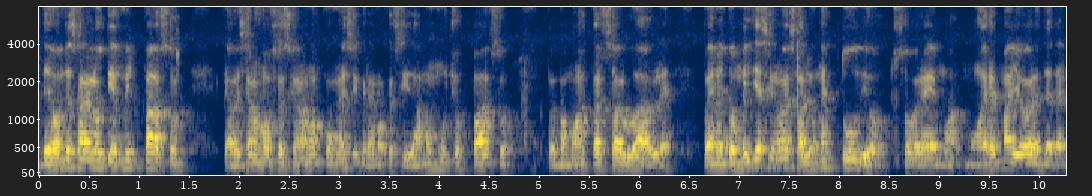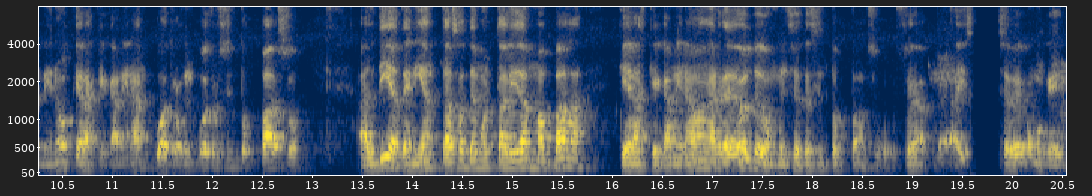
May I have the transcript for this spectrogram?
de dónde salen los 10.000 pasos, que a veces nos obsesionamos con eso y creemos que si damos muchos pasos, pues vamos a estar saludables. Pues en el 2019 salió un estudio sobre mu- mujeres mayores, determinó que las que caminan 4.400 pasos al día tenían tasas de mortalidad más bajas que las que caminaban alrededor de 2.700 pasos. O sea, ahí se ve como que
